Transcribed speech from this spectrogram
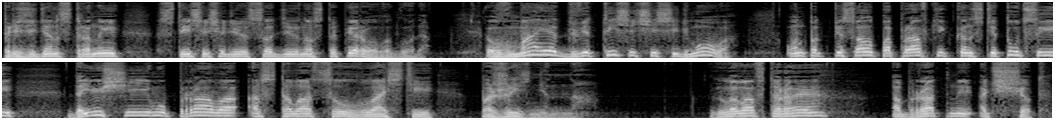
президент страны с 1991 года, в мае 2007 он подписал поправки к Конституции, дающие ему право оставаться у власти пожизненно. Глава вторая. Обратный отсчет.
